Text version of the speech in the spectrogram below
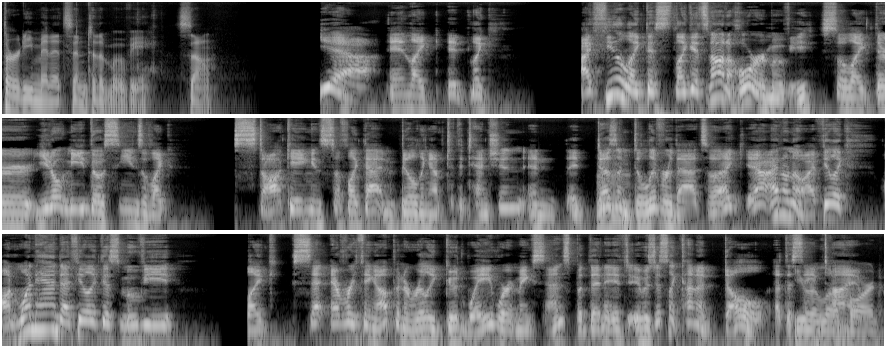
30 minutes into the movie. So, Yeah, and like it like I feel like this like it's not a horror movie, so like there you don't need those scenes of like stalking and stuff like that and building up to the tension and it doesn't mm-hmm. deliver that. So I yeah, I don't know. I feel like on one hand I feel like this movie like set everything up in a really good way where it makes sense, but then it it was just like kind of dull at the you same were a little time. bored.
